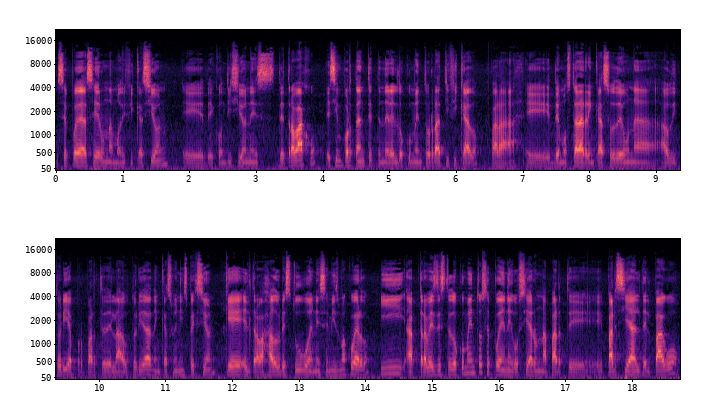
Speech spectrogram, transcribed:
Se puede hacer una modificación eh, de condiciones de trabajo. Es importante tener el documento ratificado para demostrar en caso de una auditoría por parte de la autoridad, en caso de una inspección, que el trabajador estuvo en ese mismo acuerdo y a través de este documento se puede negociar una parte parcial del pago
